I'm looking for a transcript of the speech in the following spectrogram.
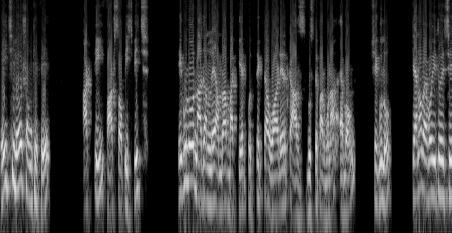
এই ছিল সংক্ষেপে আটটি পার্টস অফ স্পিচ এগুলো না জানলে আমরা বাক্যের প্রত্যেকটা ওয়ার্ডের কাজ বুঝতে পারব না এবং সেগুলো কেন ব্যবহৃত হয়েছে,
